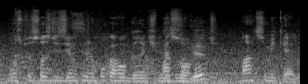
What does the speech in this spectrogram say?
algumas pessoas diziam que ele era um pouco arrogante, Marcos pessoalmente. Marcos Michele.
